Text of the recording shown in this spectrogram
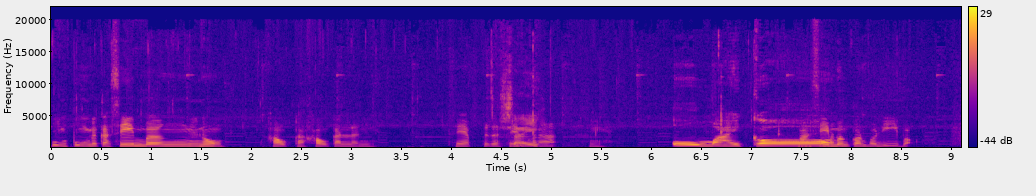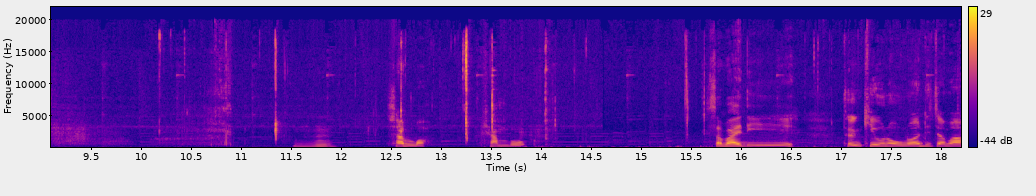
ปรุงปรุงแล้วก็ซีมเบิ้งนี่โน่เข้าก็เข้ากันแล้วนี่แซ่บเป็นจะแซ่บขนาดนี่ โอ้ my god มาซีมเบิ้งก่อนพอดีบอกอืมช่ำบ่ชัมโบะสบายดี ถึงคิวนงน้อยที่จะมา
